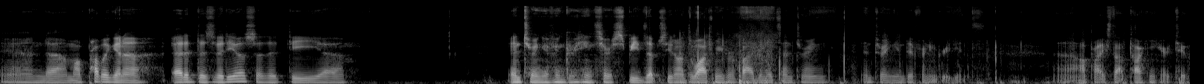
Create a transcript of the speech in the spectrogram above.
And um, I'm probably going to edit this video so that the uh, entering of ingredients here speeds up so you don't have to watch me for five minutes entering entering in different ingredients. Uh, I'll probably stop talking here too.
